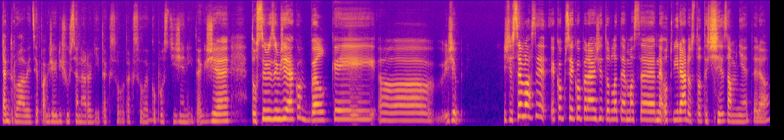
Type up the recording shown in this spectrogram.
tak druhá věc je pak, že když už se narodí, tak jsou, tak jsou jako postižený. Takže to si myslím, že je jako velký, uh, že, že jsem vlastně jako překvapená, že tohle téma se neotvírá dostatečně za mě teda. Uh,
